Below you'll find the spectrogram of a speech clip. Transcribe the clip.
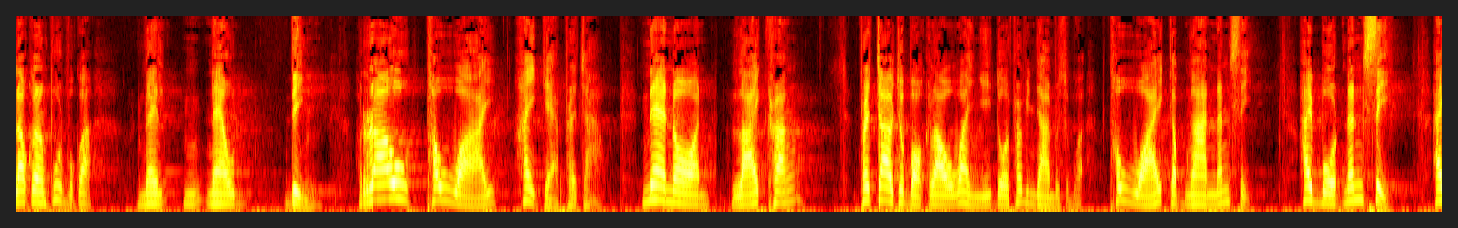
เรากำลังพูดบอกว่าในแนวดิ่ง เราถวายให้แก่พระเจ้า แน่นอนหลายครั้ง พระเจ้าจะบอกเราว่าอย่างนี้โดยพระวิญญาณบริสุทธิ์ว่า ถวายกับงานนั้นสิ ให้โบสถ์นั้นสิ ให้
